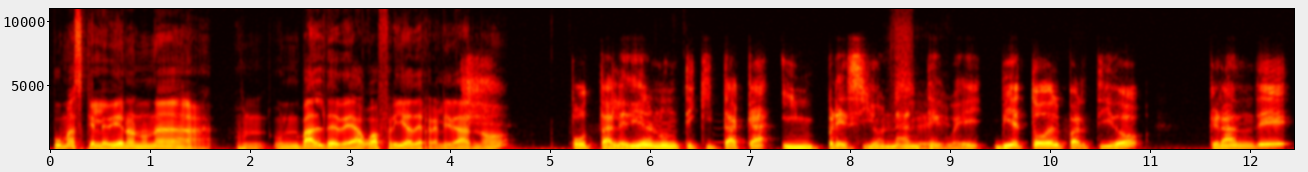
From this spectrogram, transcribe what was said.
Pumas que le dieron una... Un, un balde de agua fría de realidad, ¿no? Puta, le dieron un tiquitaca impresionante, Sí. güey. Vi todo el partido, grande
